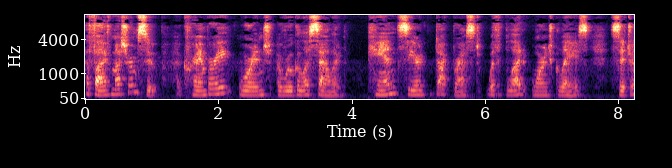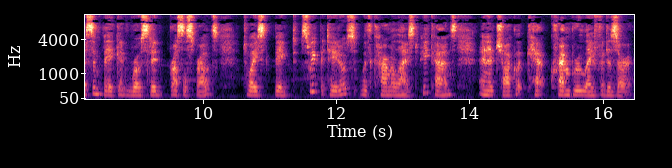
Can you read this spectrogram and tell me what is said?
a five mushroom soup, a cranberry orange arugula salad, pan-seared duck breast with blood orange glaze, citrus and bacon roasted Brussels sprouts, twice baked sweet potatoes with caramelized pecans, and a chocolate creme brulee for dessert.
